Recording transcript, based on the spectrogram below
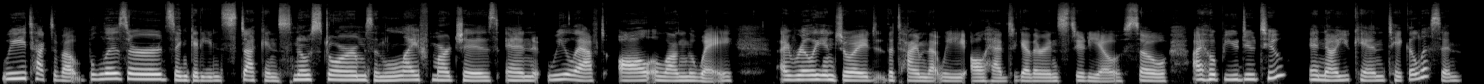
We talked about blizzards and getting stuck in snowstorms and life marches, and we laughed all along the way. I really enjoyed the time that we all had together in studio, so I hope you do too. And now you can take a listen.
